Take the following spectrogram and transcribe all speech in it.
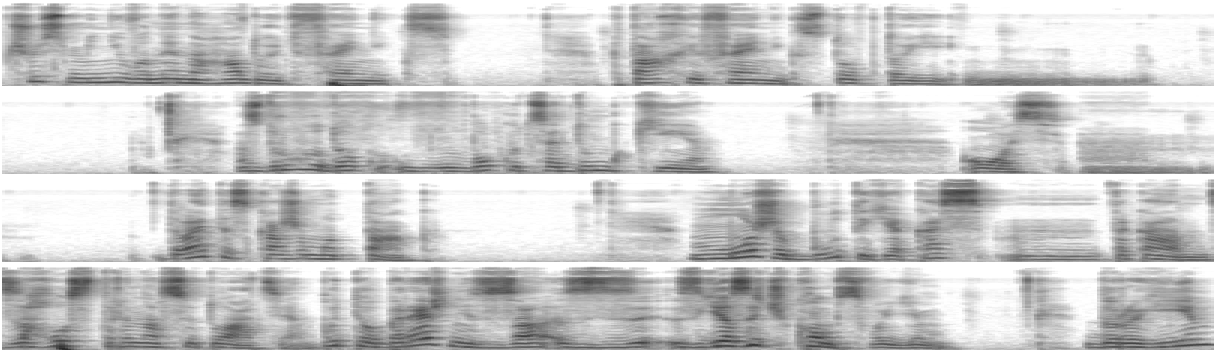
щось мені вони нагадують Фенікс. Птахи Фенікс. Тобто, а з другого боку, це думки. Ось. ем, Давайте скажемо так. Може бути якась така загострена ситуація. Будьте обережні з, з, з язичком своїм. Дорогі е,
